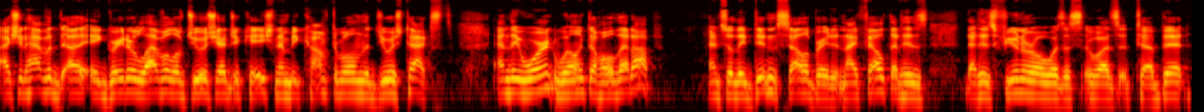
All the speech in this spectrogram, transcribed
I should have a, a, greater level of Jewish education and be comfortable in the Jewish texts. And they weren't willing to hold that up. And so they didn't celebrate it. And I felt that his that his funeral was a, was a bit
